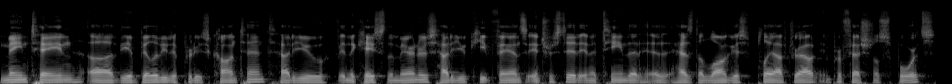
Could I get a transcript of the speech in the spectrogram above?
maintain uh, the ability to produce content? How do you, in the case of the Mariners, how do you keep fans interested in a team that has the longest playoff drought in professional sports?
